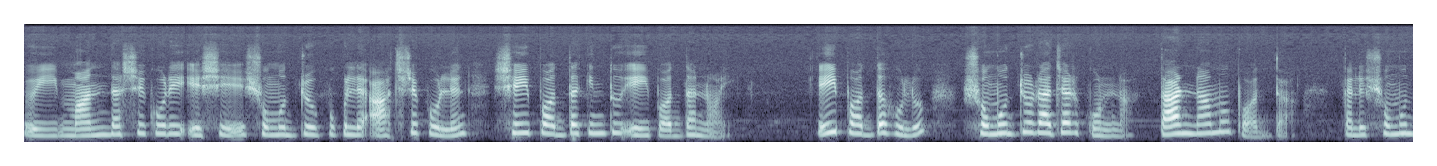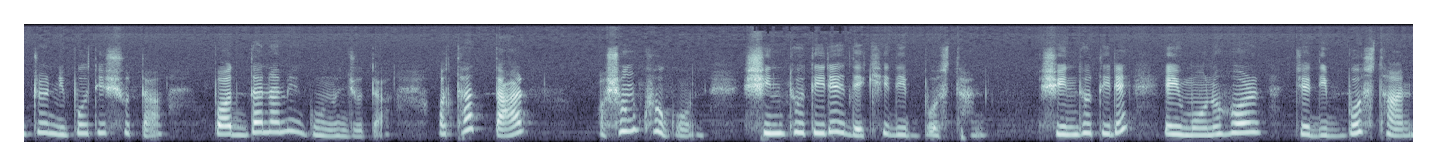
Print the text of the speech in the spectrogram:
ওই মানদাসে করে এসে সমুদ্র উপকূলে আছড়ে পড়লেন, সেই পদ্মা কিন্তু এই পদ্মা নয়। এই পদ্মা হলো সমুদ্র রাজার কন্যা, তার নামও পদ্মা। তাহলে সমুদ্র নিপতি সুতা, পদ্মা নামে গুণজুতা। অর্থাৎ তার অসংখ্য গুণ। সিন্ধু তীরে দেখি দিব্যস্থান। সিন্ধু তীরে এই মনোহর যে দিব্যস্থান,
